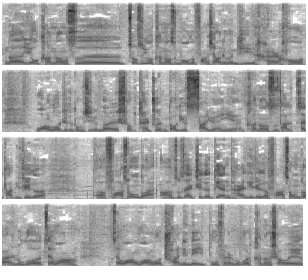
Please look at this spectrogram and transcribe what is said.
那有可能是，就是有可能是某个方向的问题。然后网络这个东西我也说不太准，到底是啥原因？可能是他在他的这个呃发送端啊，就在这个电台的这个发送端，如果再往再往网络传的那一部分，如果可能稍微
